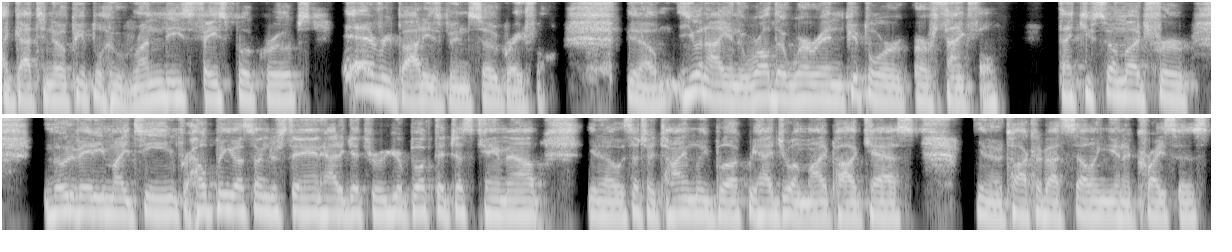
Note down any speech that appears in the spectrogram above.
I got to know people who run these Facebook groups. Everybody's been so grateful. You know, you and I, in the world that we're in, people are, are thankful Thank you so much for motivating my team, for helping us understand how to get through your book that just came out. You know, it's such a timely book. We had you on my podcast, you know, talking about selling in a crisis.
